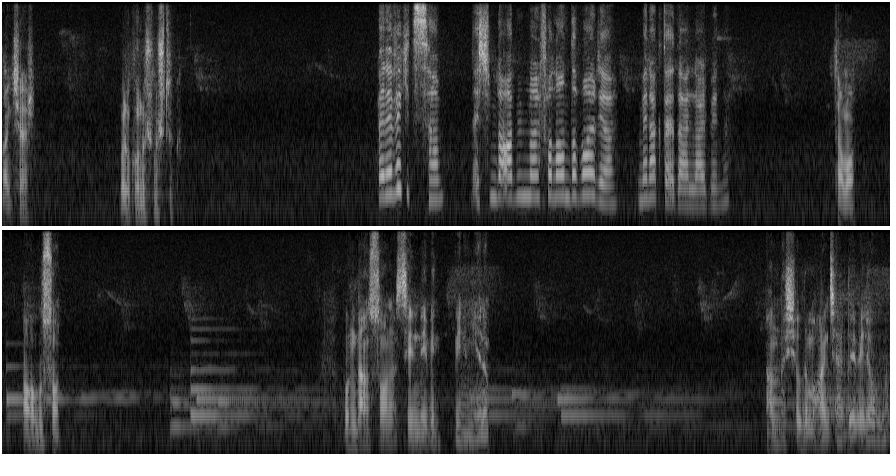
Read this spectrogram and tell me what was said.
Hançer. Bunu konuşmuştuk. Ben eve gitsem. E şimdi abimler falan da var ya. Merak da ederler beni. Tamam. Ama bu son. Bundan sonra senin evin benim yanım. Anlaşıldı mı Hançer Develioğlu?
